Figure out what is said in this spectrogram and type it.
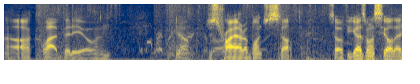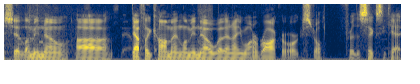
uh, collab video and you know just try out a bunch of stuff. So if you guys want to see all that shit let me know. Uh, definitely comment let me know whether or not you want a rock or orchestral for the 60k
